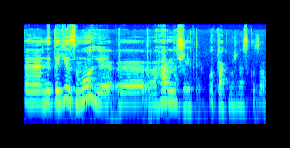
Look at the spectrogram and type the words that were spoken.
е, не дає змоги е, гарно жити. Отак можна сказати.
